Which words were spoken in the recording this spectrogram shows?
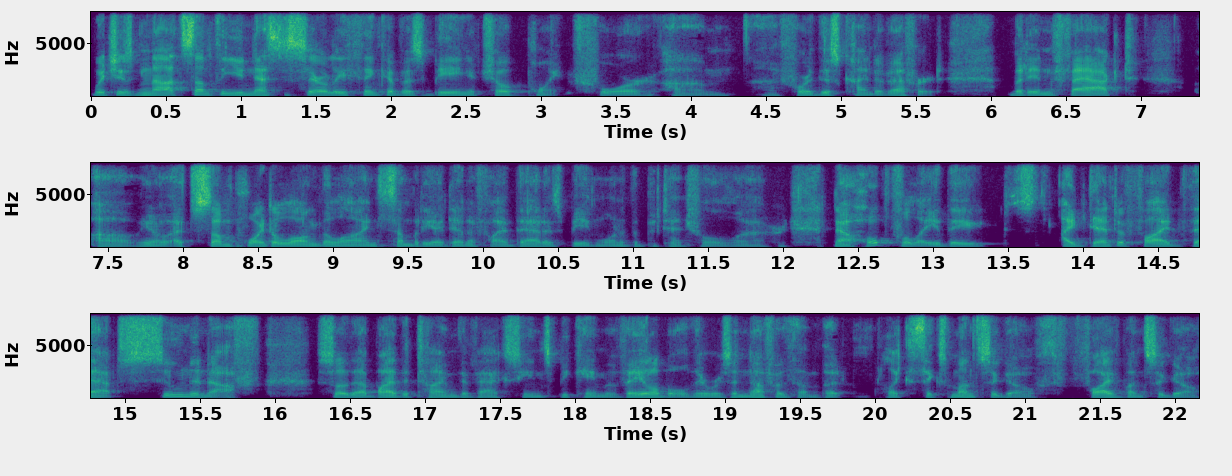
which is not something you necessarily think of as being a choke point for um, uh, for this kind of effort. But in fact, uh, you know, at some point along the line, somebody identified that as being one of the potential. Uh, now, hopefully, they identified that soon enough so that by the time the vaccines became available, there was enough of them. But like six months ago, five months ago,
